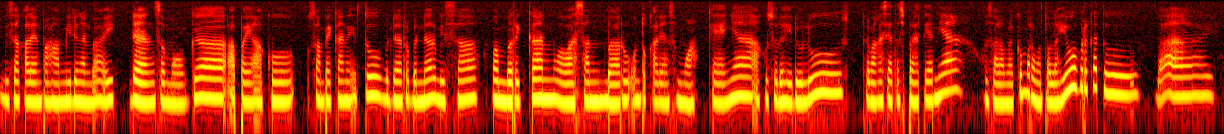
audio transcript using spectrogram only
bisa kalian pahami dengan baik dan semoga apa yang aku sampaikan itu benar-benar bisa memberikan wawasan baru untuk kalian semua. Kayaknya aku sudahi dulu. Terima kasih atas perhatiannya. Wassalamualaikum warahmatullahi wabarakatuh. Bye.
